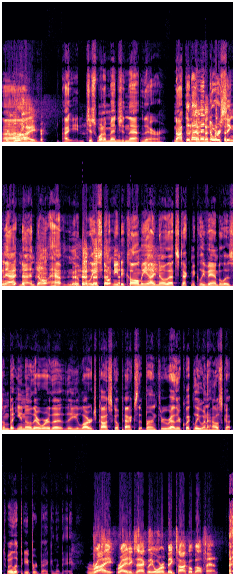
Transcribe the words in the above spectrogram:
Um, right. I just want to mention that there. Not that I'm endorsing that, not, and don't have the police don't need to call me. I know that's technically vandalism, but you know there were the the large Costco packs that burned through rather quickly when a house got toilet papered back in the day. Right, right, exactly. Or a big Taco Bell fan.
